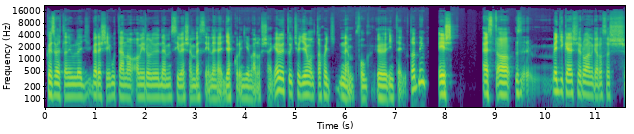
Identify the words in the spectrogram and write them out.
közvetlenül egy vereség után, amiről ő nem szívesen beszélne egy ekkora nyilvánosság előtt, úgyhogy ő mondta, hogy nem fog ö, interjút adni, és ezt a egyik első Roland Garrosos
